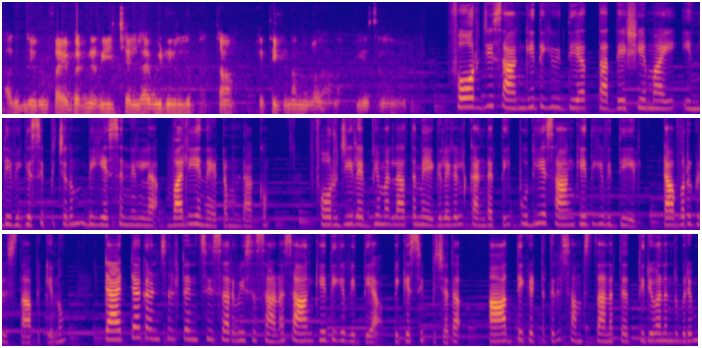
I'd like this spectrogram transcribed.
അതിന്റെ ഒരു ഫൈബറിന്റെ റീച്ച് എല്ലാ വീടുകളിലും എത്താം എത്തിക്കണം എന്നുള്ളതാണ് B S N four G സാങ്കേതികവിദ്യ തദ്ദേശീയമായി ഇന്ത്യ വികസിപ്പിച്ചതും ബി എസ് എൻ എല്ലിന് വലിയ നേട്ടമുണ്ടാക്കും. ഫോർ ജി ലഭ്യമല്ലാത്ത മേഖലകൾ കണ്ടെത്തി പുതിയ സാങ്കേതികവിദ്യയിൽ ടവറുകൾ സ്ഥാപിക്കുന്നു. ടാറ്റ കൺസൾട്ടൻസി സർവീസസ് ആണ് സാങ്കേതികവിദ്യ വികസിപ്പിച്ചത്. ആദ്യഘട്ടത്തിൽ സംസ്ഥാനത്ത് തിരുവനന്തപുരം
